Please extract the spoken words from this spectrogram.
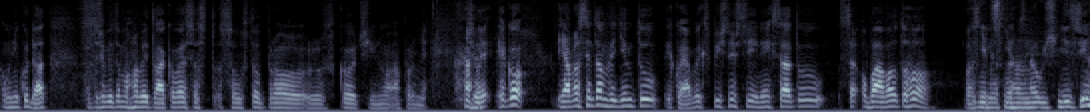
uniku dat, protože by to mohlo být lákové sousto pro Rusko, Čínu a podobně. Čili jako já vlastně tam vidím tu, jako já bych spíš než jiných států se obával toho vlastního vnitřního zneužití.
